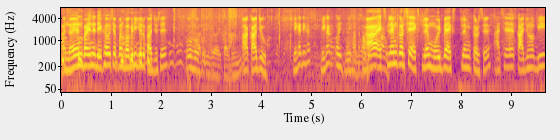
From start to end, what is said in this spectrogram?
આ નયનભાઈને દેખાયું છે પણ બગડી ગયેલું કાજુ છે. ઓહો. આ કાજુ. દેખા દેખા દેખા ઓય દેખા આ એક્સપ્લેન કરશે એક્સપ્લેન મોહિતભાઈ એક્સપ્લેન કરશે. આ છે કાજુનો બી.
